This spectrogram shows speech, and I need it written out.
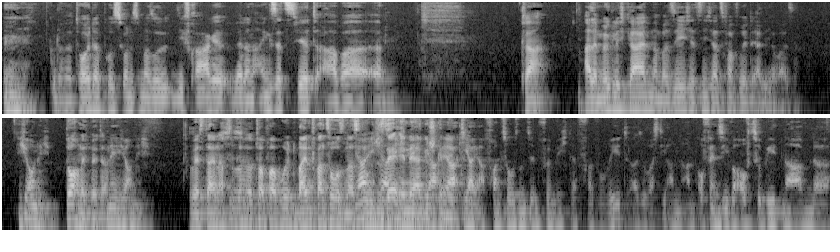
Gut, auf der Torhüterposition ist immer so die Frage, wer dann eingesetzt wird, aber ähm, klar, alle Möglichkeiten, aber sehe ich jetzt nicht als Favorit, ehrlicherweise. Ich auch nicht. Doch nicht, Peter. Nee, ich auch nicht. Wer ist dein absoluter Top-Favorit? Bei den Franzosen hast du ich- sehr ich- energisch ja, ja, genickt. ja, ja, Franzosen sind für mich der Favorit. Also was die an, an Offensive aufzubieten haben, da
